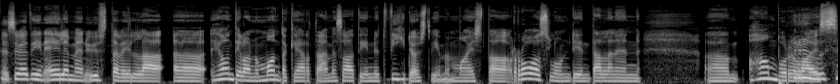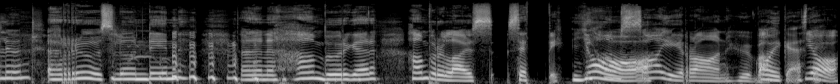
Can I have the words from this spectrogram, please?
Me syötiin eilen meidän ystävillä, äh, he on tilannut monta kertaa ja me saatiin nyt vihdoista viime maistaa Rooslundin tällainen ähm, hampurilais... Ruslund. Ruslundin tällainen hamburger, hampurilaissetti. Joo. Ihan sairaan hyvä. Oikeesti? Joo.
